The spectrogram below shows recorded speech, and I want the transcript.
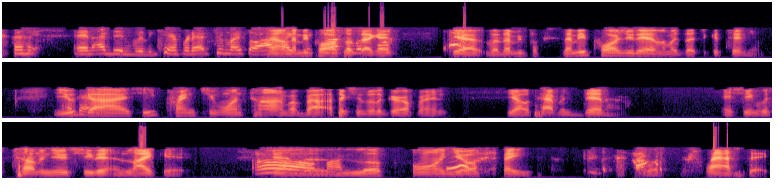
and I didn't really care for that too much. So I now like let me pause for a second. yeah, but let me let me pause you there and let me let you continue. You okay. guys, she pranked you one time about I think she was with a girlfriend y'all was having dinner and she was telling you she didn't like it. Oh and the my look on your face was plastic.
